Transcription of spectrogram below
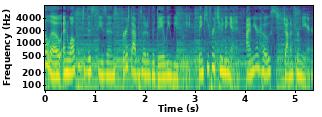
Hello, and welcome to this season's first episode of the Daily Weekly. Thank you for tuning in. I'm your host, Jennifer Meir.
